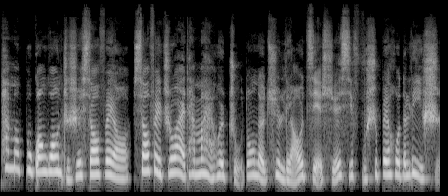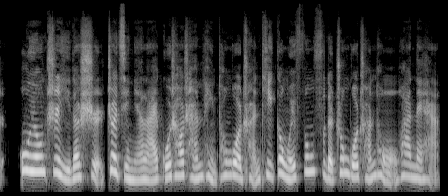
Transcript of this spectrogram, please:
他们不光光只是消费哦，消费之外，他们还会主动的去了解、学习服饰背后的历史。毋庸置疑的是，这几年来，国潮产品通过传递更为丰富的中国传统文化内涵，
